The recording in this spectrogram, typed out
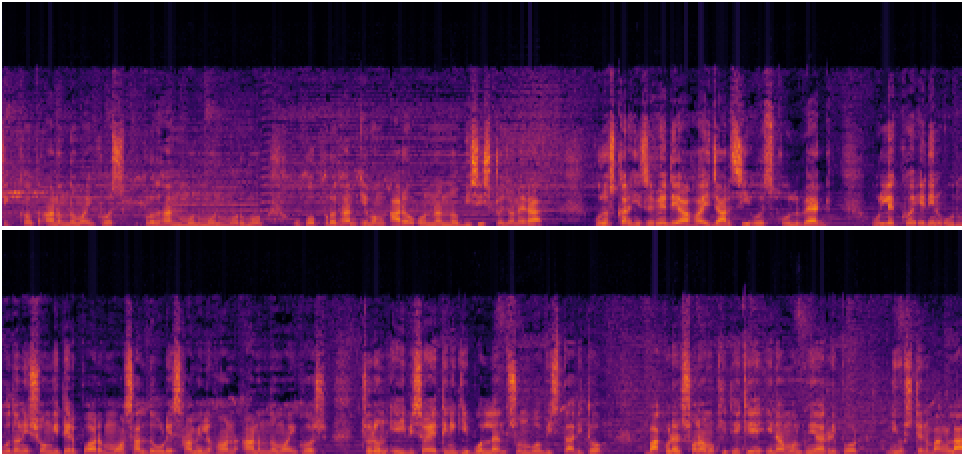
শিক্ষক আনন্দময় ঘোষ, প্রধান মুনমুন মুর্মু, উপপ্রধান এবং আরও অন্যান্য বিশিষ্টজনেরা পুরস্কার হিসেবে দেওয়া হয় জার্সি ও স্কুল ব্যাগ। উল্লেখ্য এদিন উদ্বোধনী সঙ্গীতের পর মশাল দৌড়ে সামিল হন আনন্দময় ঘোষ। চলুন এই বিষয়ে তিনি কি বললেন শুনব বিস্তারিত। বাঁকুড়ার সোনামুখী থেকে ইনামুল ভূঁইয়ার রিপোর্ট নিউজ টেন বাংলা।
